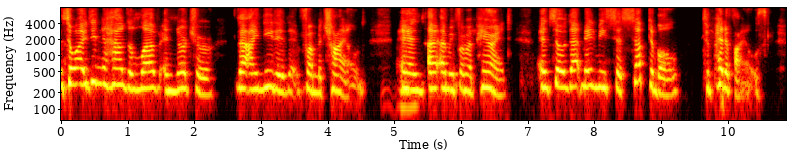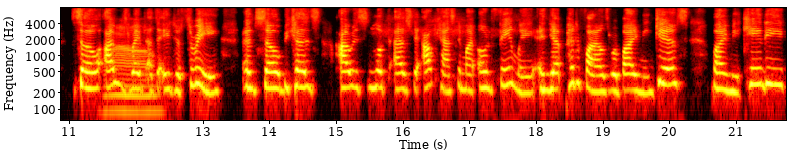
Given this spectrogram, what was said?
and so I didn't have the love and nurture that I needed from a child, mm-hmm. and I, I mean, from a parent. And so that made me susceptible to pedophiles. So wow. I was raped at the age of three. And so because I was looked as the outcast in my own family, and yet pedophiles were buying me gifts, buying me candy,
